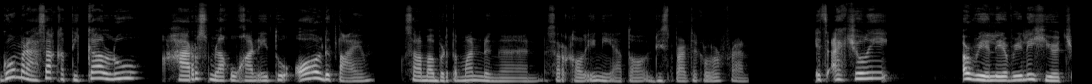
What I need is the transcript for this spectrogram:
gue merasa ketika lu harus melakukan itu all the time selama berteman dengan circle ini atau this particular friend it's actually a really really huge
